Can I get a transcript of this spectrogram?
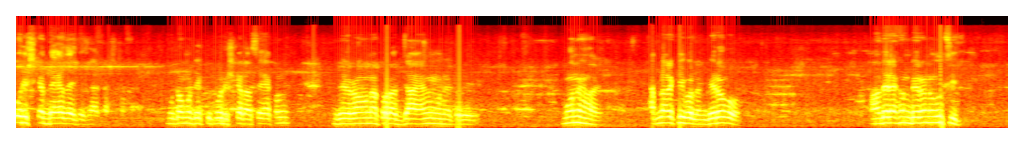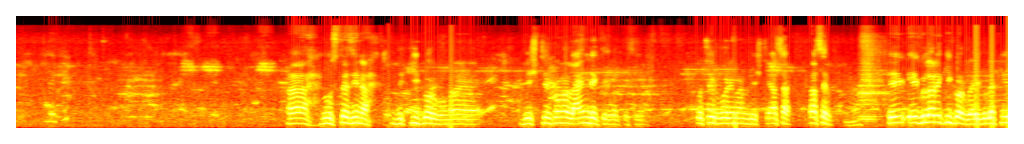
পরিষ্কার দেখা যাইতেছে আকাশটা। মোটামুটি একটু পরিষ্কার আছে। এখন যে রওনা করা যায় আমি মনে করি মনে হয়। আপনারা কি বলেন বেরোবো? আমাদের এখন বেরোনো উচিত। বুঝতেছি না যে কি করব মানে বৃষ্টির কোনো লাইন দেখতে পাচ্ছি না। প্রচুর পরিমাণ বৃষ্টি। আচ্ছা রাসেল এই এইগুলারে কি করবা? এগুলা কি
